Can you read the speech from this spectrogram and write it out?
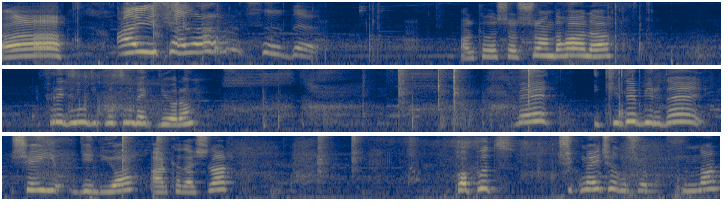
Aa, Ay sever misin? arkadaşlar şu anda hala Freddy'nin gitmesini bekliyorum. Ve ikide bir de şey geliyor arkadaşlar. Puppet çıkmaya çalışıyor kutusundan.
